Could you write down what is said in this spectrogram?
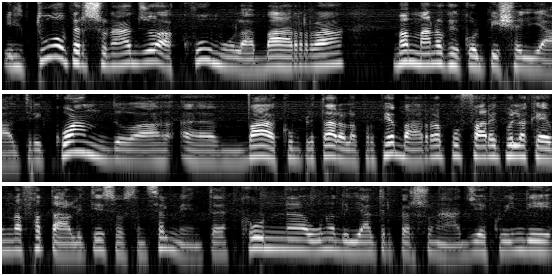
il tuo personaggio accumula barra man mano che colpisce gli altri. Quando a, eh, va a completare la propria barra può fare quella che è una fatality sostanzialmente con uno degli altri personaggi e quindi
